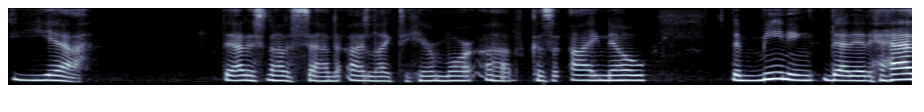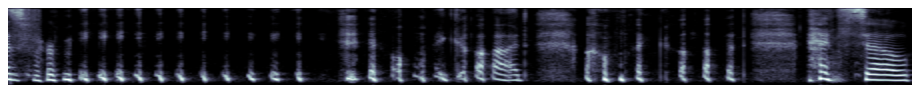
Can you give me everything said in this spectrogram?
yeah, that is not a sound I'd like to hear more of because I know the meaning that it has for me. oh my God. Oh my God. And so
